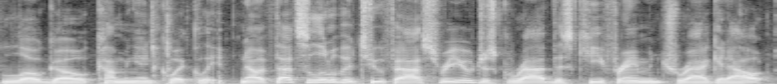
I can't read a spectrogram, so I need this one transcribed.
logo coming in quickly. Now, if that's a little bit too fast for you, just grab this keyframe and drag it out,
